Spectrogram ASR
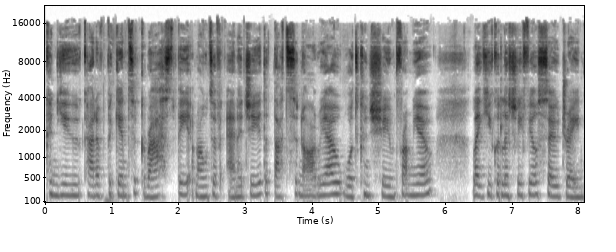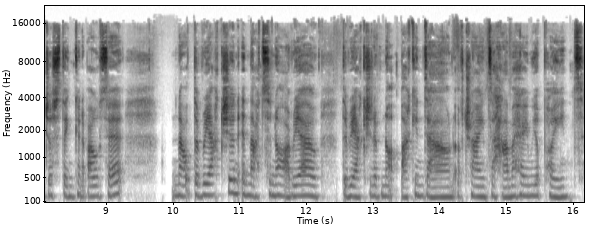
can you kind of begin to grasp the amount of energy that that scenario would consume from you? Like you could literally feel so drained just thinking about it. Now, the reaction in that scenario, the reaction of not backing down, of trying to hammer home your point,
